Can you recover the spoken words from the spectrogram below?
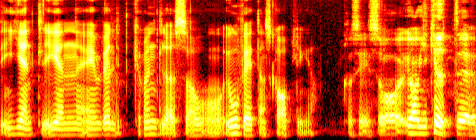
egentligen är väldigt grundlösa och ovetenskapliga. Precis, och jag gick ut eh,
